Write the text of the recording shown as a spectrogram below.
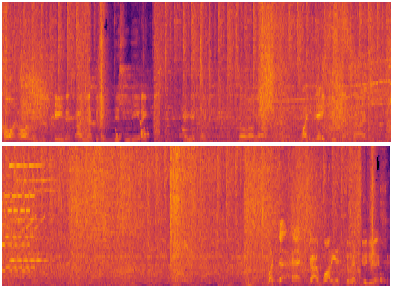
Hold on, hold on, maybe you pay this. I have to like this like this like solo yo. Why did they give that guy? What the heck, God? Why are you still let you do this?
